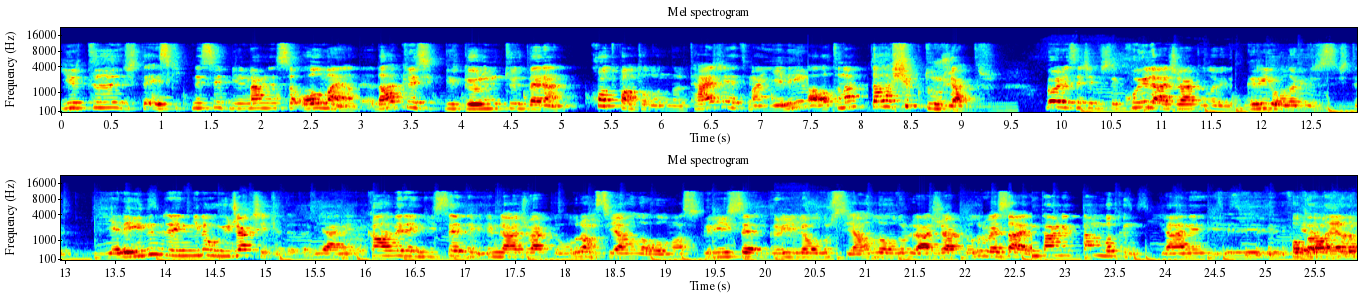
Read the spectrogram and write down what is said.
yırtığı işte eskitmesi bilmem nesi olmayan, daha klasik bir görüntü veren kot pantolonları tercih etmen yeleğin altına daha şık duracaktır. Böyle seçebilirsin. Koyu lacivert olabilir, gri olabilir işte yeleğinin rengine uyacak şekilde tabii. Yani kahverengi ise ne bileyim lacivertle olur ama siyahla olmaz. Gri ise griyle olur, siyahla olur, lacivertle olur vesaire. İnternetten bakın. Yani e, fotoğraflara.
